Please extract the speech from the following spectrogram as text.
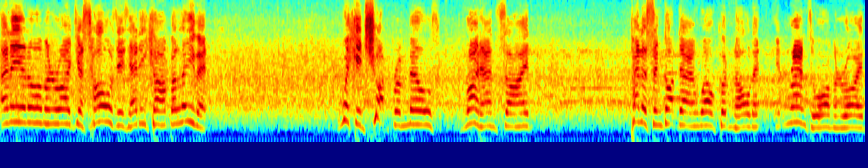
And Ian Ormondroyd just holds his head. He can't believe it. Wicked shot from Mills, right hand side. Petterson got down well, couldn't hold it. It ran to Ormondroyd.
